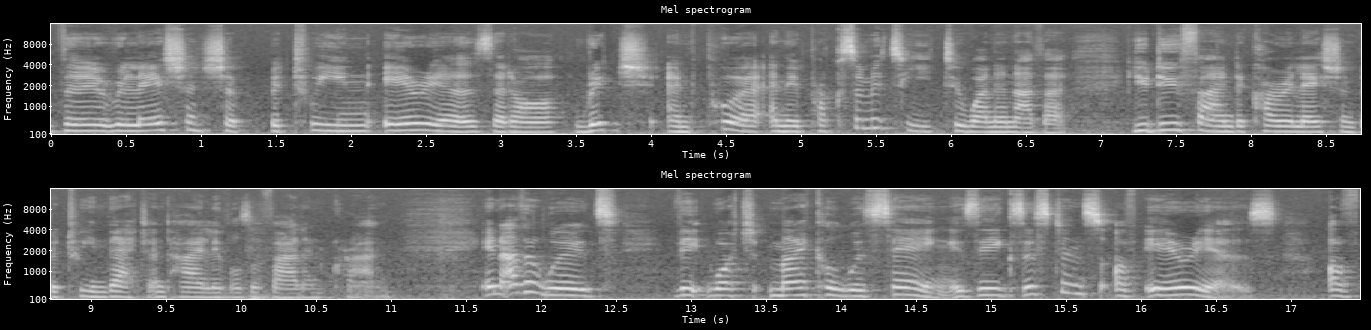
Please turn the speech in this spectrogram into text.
the relationship between areas that are rich and poor and their proximity to one another, you do find a correlation between that and high levels of violent crime. In other words, the, what Michael was saying is the existence of areas of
